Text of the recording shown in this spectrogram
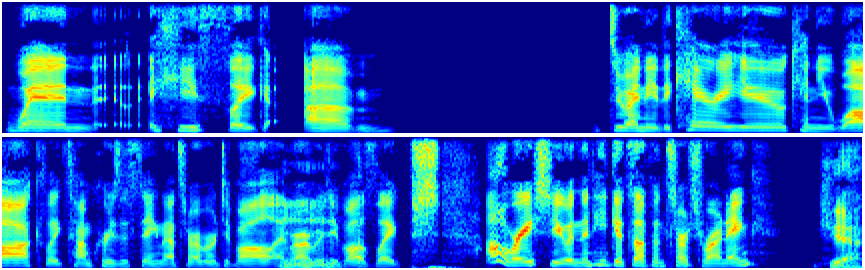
when he's like, um, do I need to carry you? Can you walk? Like Tom Cruise is saying that's Robert Duvall, and Robert Mm. Duvall's like, Psh, I'll race you. And then he gets up and starts running. Yeah.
